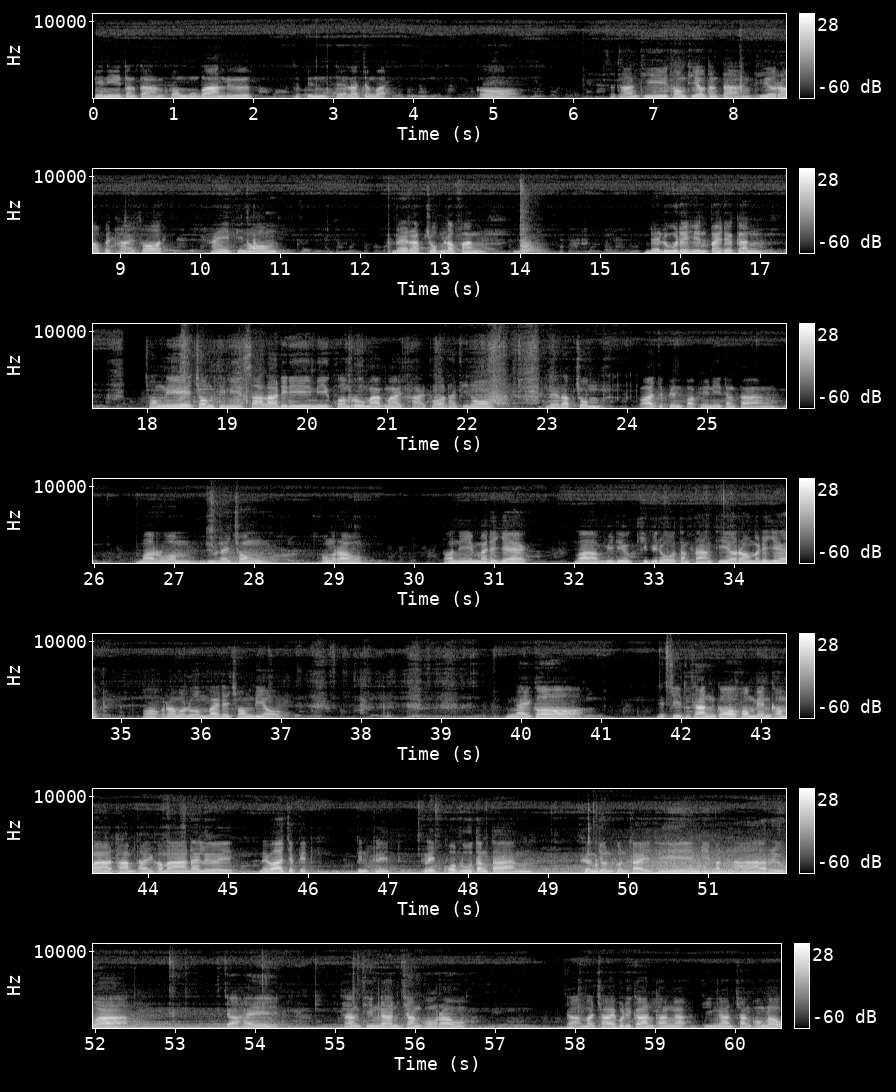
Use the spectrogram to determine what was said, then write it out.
เพณีต่างๆของหมู่บ้านหรือจะเป็นแต่ละจังหวัด ก็สถานที่ท่องเที่ยวต่างๆ ที่เราไปถ่ายทอดให้พี่น้องได้รับชมรับฟัง ได้รู้ได้เห็นไปด้วยกัน ช่องนี้ช่องที่มีสาระดีๆ มีความรู้มากมายถ่ายทอดให้พี่น้องได้รับชมว่าจะเป็นประเพณีต่างๆ มารวมอยู่ในช่องของเรา ตอนนี้ไม่ได้แยกว่าวิดีโอคลิปวิดีโอต่างๆ ที่เราไม่ได้แยกออกเรามารวมไว้ในช่องเดียวยังไงก็เอฟซีทุกท่านก็คอมเมนต์เข้ามาถามไถ่เข้ามาได้เลย ไม่ว่าจะเป็นเป็นเกรดเกรดความรู้ต่างๆ เครื่องยนต์กลไกที่มีปัญหาหรือว่าจะให้ทางทีมงานช่างของเรา จะมาใช้บริการทางทีมงานช่างของเรา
